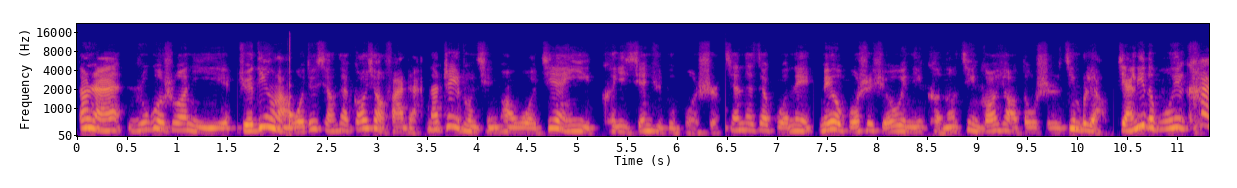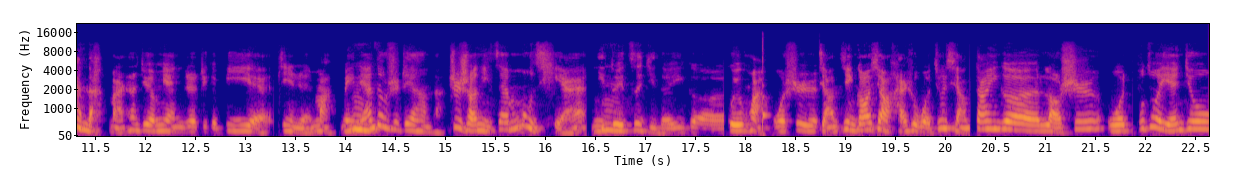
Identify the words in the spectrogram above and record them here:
当然，如果说你决定了，我就想在高校发展，那这种情况我建议可以先去读博士。现在在国内没有博士学位，你可能进高校都是进不了，简历都不会看的，马上就要面临着这个毕业进人嘛，每年都是这样的。至少你在目前，你对自己的一个规划，我是想进高校，还是我就想当一个老师？我不做研究，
